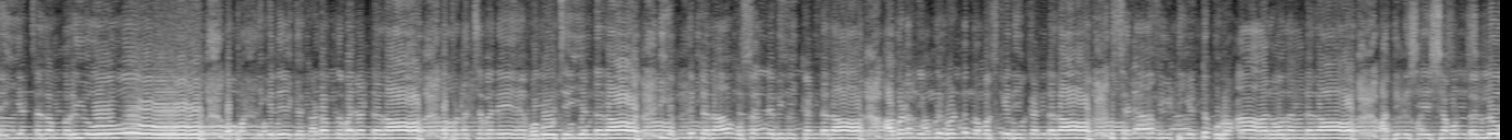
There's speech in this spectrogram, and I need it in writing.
ചെയ്യേണ്ടതെന്നറിയോ? പള്ളിയിലേക്ക് കടന്നു വരേണ്ടതാ. പടച്ചവനെ വധു ചെയ്യേണ്ടതാ. എന്നിട്ടതാ മുസല്ല വിരിക്കേണ്ടതാ അവിടെ നിന്നുകൊണ്ട് നമസ്കരിക്കേണ്ടതാ. സലാം വീട്ടിയിട്ട് ഖുർആൻ അതിനുശേഷമുണ്ടല്ലോ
